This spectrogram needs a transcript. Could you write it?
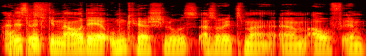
War das, das- nicht genau der Umkehrschluss? Also jetzt mal ähm, auf, ähm,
